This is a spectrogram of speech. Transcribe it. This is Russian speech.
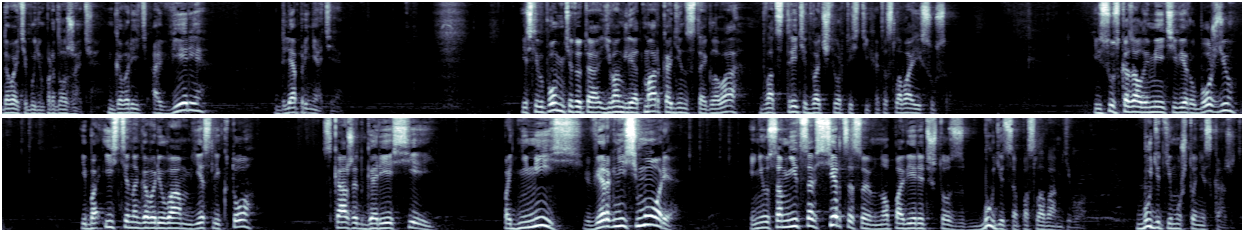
Давайте будем продолжать говорить о вере для принятия. Если вы помните, то это Евангелие от Марка, 11 глава, 23-24 стих. Это слова Иисуса. Иисус сказал, имейте веру Божью, ибо истинно говорю вам, если кто скажет горе сей, поднимись, вергнись море, и не усомнится в сердце своем, но поверит, что сбудется по словам его. Будет ему, что не скажет.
